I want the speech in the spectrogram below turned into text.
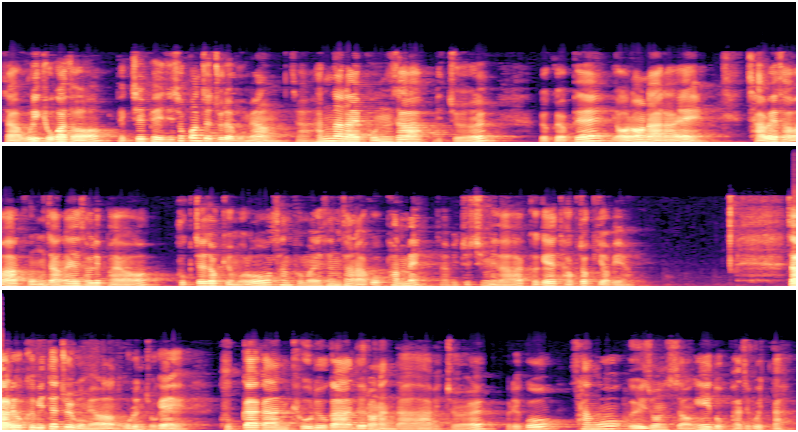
자, 우리 교과서 107페이지 첫 번째 줄에 보면 자, 한 나라의 본사 밑줄 그 옆에 여러 나라의 자회사와 공장을 설립하여 국제적 규모로 상품을 생산하고 판매 자, 밑줄 칩니다. 그게 다국적 기업이에요. 자, 그리고 그 밑에 줄 보면 오른쪽에 국가 간 교류가 늘어난다 밑줄 그리고 상호 의존성이 높아지고 있다.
